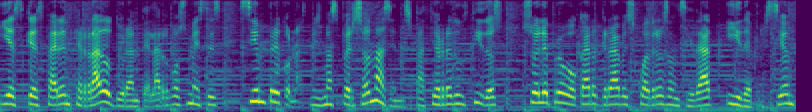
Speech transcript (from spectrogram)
y es que estar encerrado durante largos meses, siempre con las mismas personas en espacios reducidos, suele provocar graves cuadros de ansiedad y depresión.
